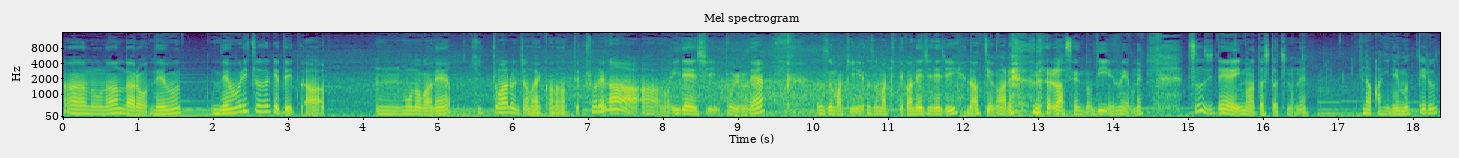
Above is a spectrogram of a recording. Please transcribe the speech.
あの、なんだろう、眠、眠り続けていた、うん、ものがね、きっとあるんじゃないかなって。それが、あの、遺伝子というね、渦巻き、渦巻きってかねじねじなんていうのあれ 螺旋の DNA をね、通じて今私たちのね、中に眠ってる。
